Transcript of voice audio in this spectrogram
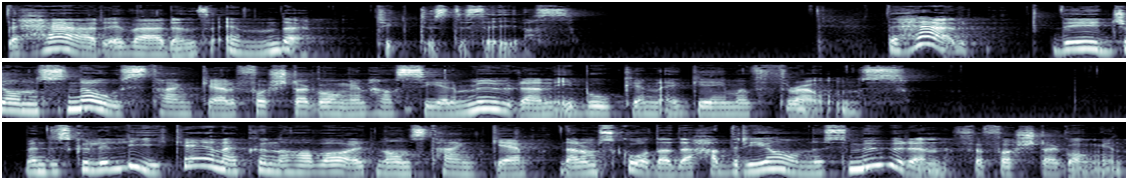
Det här är världens ände, tycktes det sägas. Det här, det är Jon Snows tankar första gången han ser muren i boken A Game of Thrones. Men det skulle lika gärna kunna ha varit någons tanke när de skådade Hadrianusmuren för första gången.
